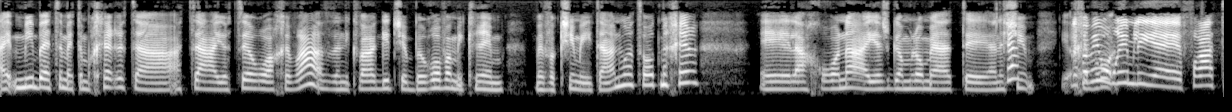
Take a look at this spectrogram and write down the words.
אה, מי בעצם מתמחר את ההצעה היוצר או החברה אז אני כבר אגיד שברוב המקרים מבקשים מאיתנו הצעות מחיר. אה, לאחרונה יש גם לא מעט אה, אנשים לפעמים חברות- אומרים לי אה, אפרת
